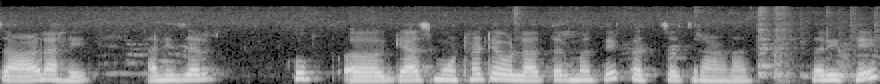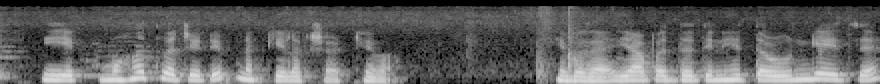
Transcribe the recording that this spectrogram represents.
जाड आहे आणि जर खूप गॅस मोठा ठेवला तर मग ते कच्चच राहणार. तर इथे ही एक महत्त्वाची टिप नक्की लक्षात ठेवा. हे बघा या पद्धतीने हे तळून घ्यायचं आहे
